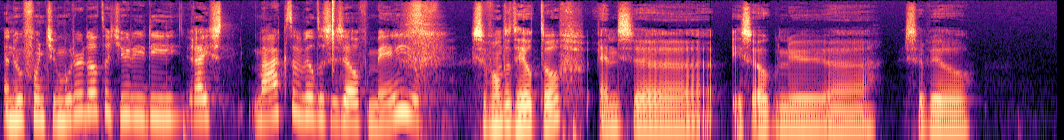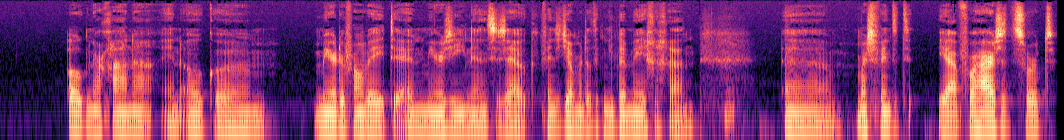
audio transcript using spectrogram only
En hoe vond je moeder dat, dat jullie die reis maakten? Wilde ze zelf mee? Of? ze vond het heel tof. En ze is ook nu... eh, ze wil ook naar Ghana en ook ehm, meer ervan weten en meer zien. En ze zei ook, ik vind het jammer dat ik niet ben meegegaan. Ehm, maar ze vindt het... Ja, voor haar is het een soort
